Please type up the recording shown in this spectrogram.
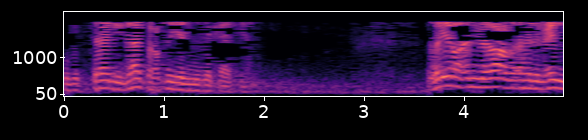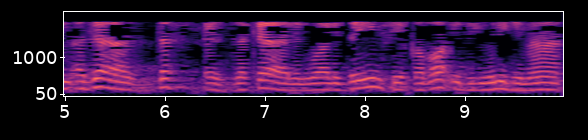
وبالتالي لا تعطيها من زكاتها. غير أن بعض أهل العلم أجاز دفع الزكاة للوالدين في قضاء ديونهما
